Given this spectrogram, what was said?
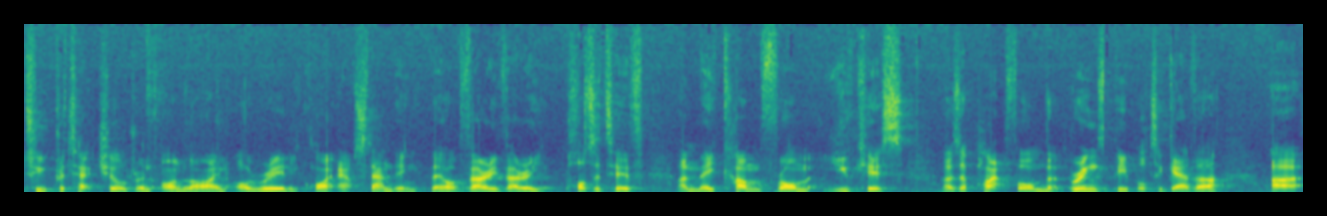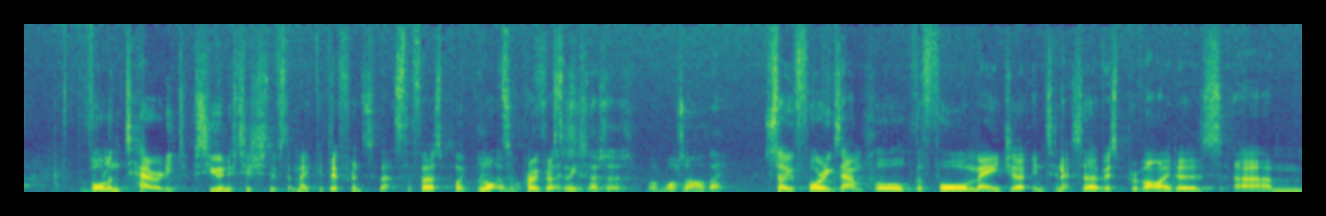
to protect children online are really quite outstanding. They are very, very positive, and they come from UKIS as a platform that brings people together. Uh, voluntarily to pursue initiatives that make a difference. That's the first point. Lots Uh, of progress. so- so- so- What are they? So, for example, the four major internet service providers um,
